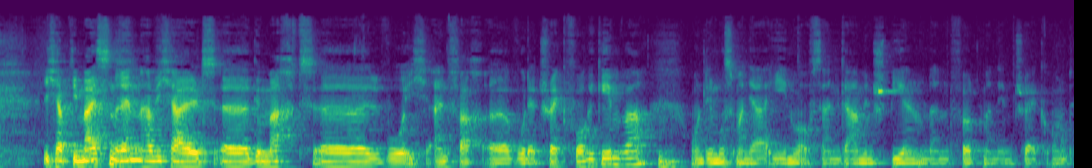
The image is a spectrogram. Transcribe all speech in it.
ich habe die meisten Rennen habe ich halt äh, gemacht, äh, wo ich einfach, äh, wo der Track vorgegeben war mhm. und den muss man ja eh nur auf seinen Garmin spielen und dann folgt man dem Track und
